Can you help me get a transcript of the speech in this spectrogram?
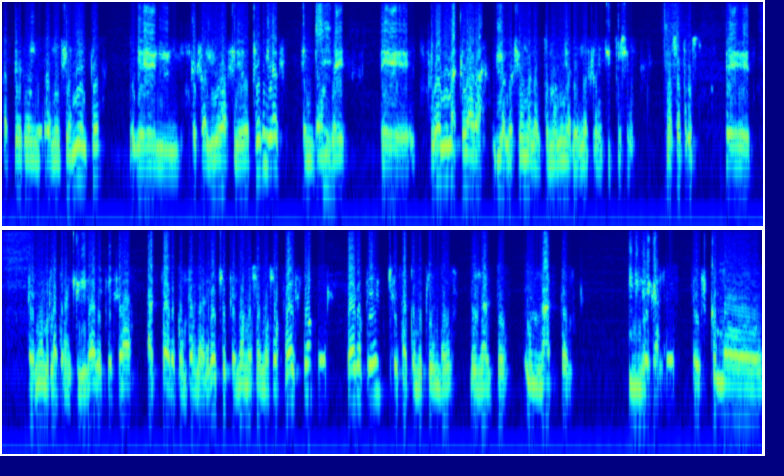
hacer un pronunciamiento del que salió hace ocho días, en donde eh, fue una clara violación a la autonomía de nuestra institución. Nosotros eh, tenemos la tranquilidad de que se ha actuado conforme a derecho, que no nos hemos opuesto, pero que se está cometiendo un alto un acto ilegal. Es como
